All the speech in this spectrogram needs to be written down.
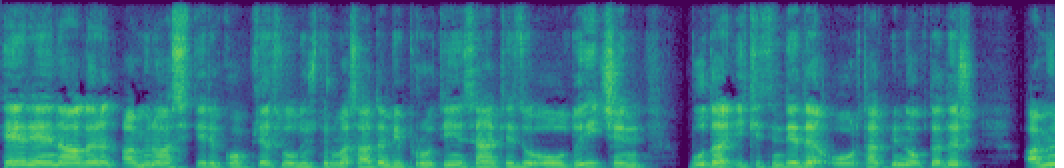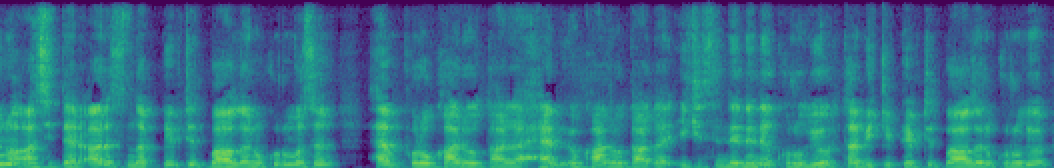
tRNA'ların amino asitleri kompleks oluşturma zaten bir protein sentezi olduğu için bu da ikisinde de ortak bir noktadır. Amino asitler arasında peptit bağlarının kurulması hem prokaryotlarda hem ökaryotlarda ikisinde de ne kuruluyor? Tabii ki peptit bağları kuruluyor.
